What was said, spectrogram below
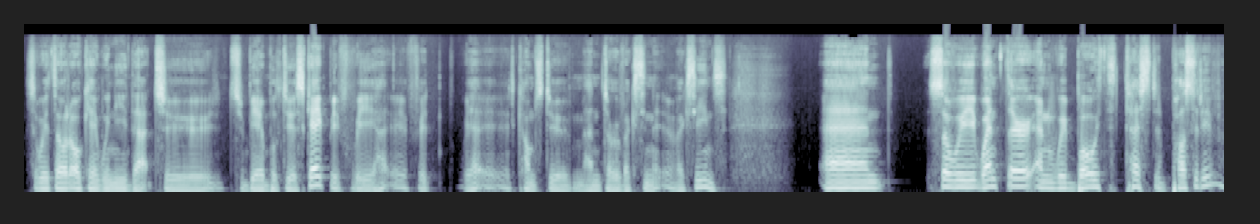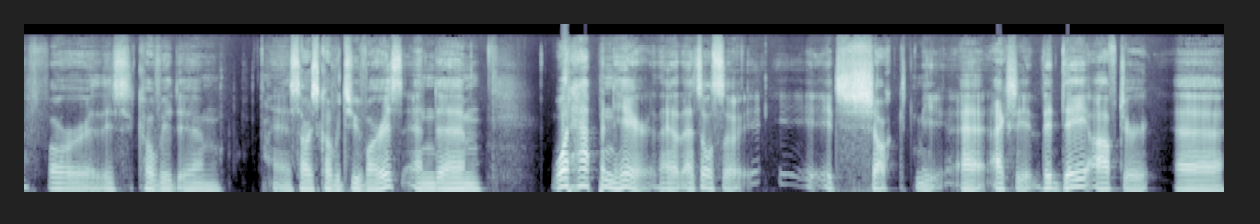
So we thought, okay, we need that to to be able to escape if we if it we, it comes to mandatory vaccine, vaccines. And so we went there, and we both tested positive for this COVID um, uh, SARS-CoV-2 virus. And um, what happened here? that's also it shocked me. Uh, actually, the day after uh,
